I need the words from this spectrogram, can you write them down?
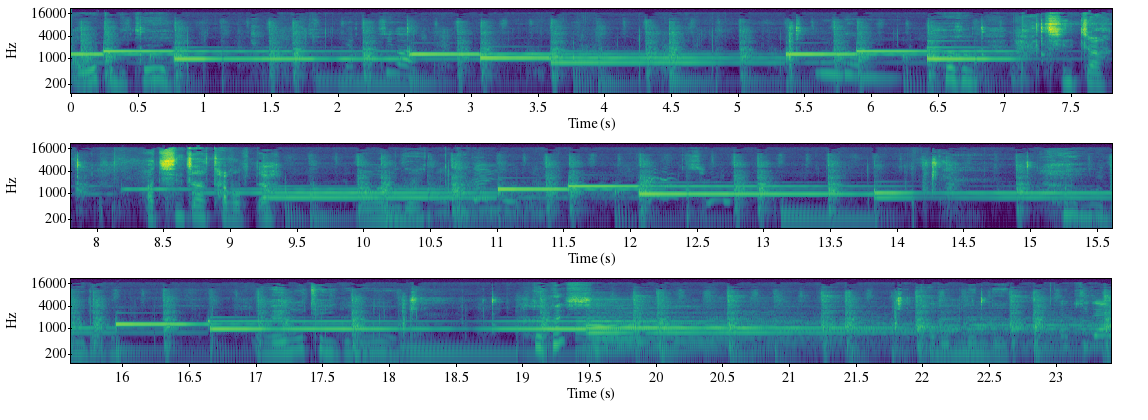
아, 왜 이렇게 못해? 야 같이 가. 진짜. 아, 진짜 답 없다. 씨. 답 없는데. 아 기다려.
